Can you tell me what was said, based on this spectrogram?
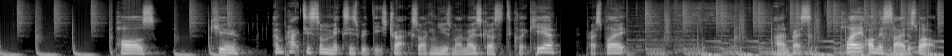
pause, cue, and practice some mixes with these tracks. So I can use my mouse cursor to click here, press play, and press play on this side as well.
